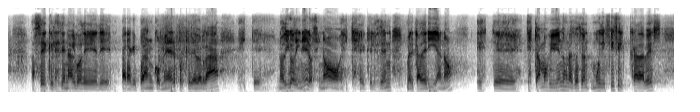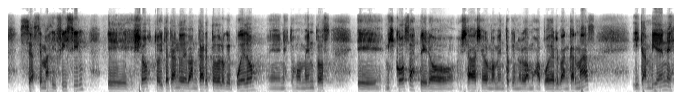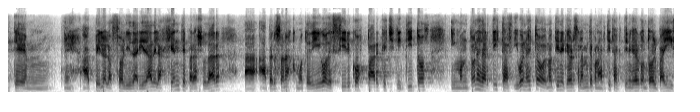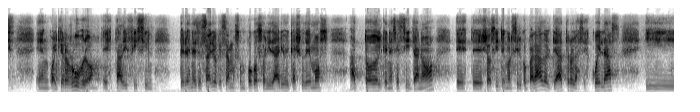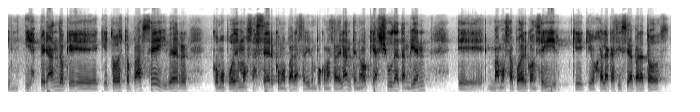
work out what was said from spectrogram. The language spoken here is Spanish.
no sé, que les den algo de, para que puedan comer, porque de verdad, este, no digo dinero, sino este, que les den mercadería, ¿no? Este, estamos viviendo una situación muy difícil, cada vez se hace más difícil. Eh, yo estoy tratando de bancar todo lo que puedo en estos momentos eh, mis cosas, pero ya va a llegar un momento que no lo vamos a poder bancar más. Y también este, eh, apelo a la solidaridad de la gente para ayudar a, personas, como te digo, de circos, parques chiquititos y montones de artistas. Y bueno, esto no tiene que ver solamente con los artistas, tiene que ver con todo el país. En cualquier rubro está difícil, pero es necesario que seamos un poco solidarios y que ayudemos a todo el que necesita, ¿no? Este, yo sí tengo el circo parado, el teatro, las escuelas y, esperando que, que todo esto pase y ver cómo podemos hacer como para salir un poco más adelante, ¿no? ¿Qué ayuda también eh, vamos a poder conseguir? Que, que ojalá casi sea para todos.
